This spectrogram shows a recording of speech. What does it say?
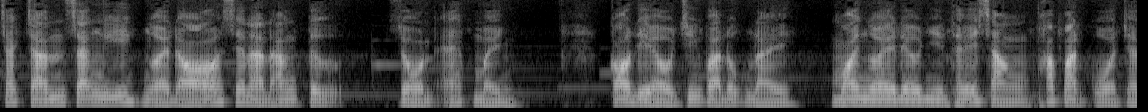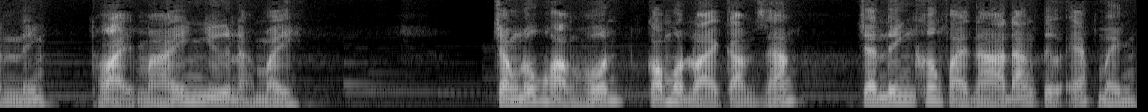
chắc chắn sẽ nghĩ người đó sẽ là đang tự dồn ép mình. Có điều chính vào lúc này, mọi người đều nhìn thấy rằng khắp mặt của Trần Ninh thoải mái như là mây. Trong lúc hoảng hốt, có một loại cảm giác Trần Ninh không phải là đang tự ép mình,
